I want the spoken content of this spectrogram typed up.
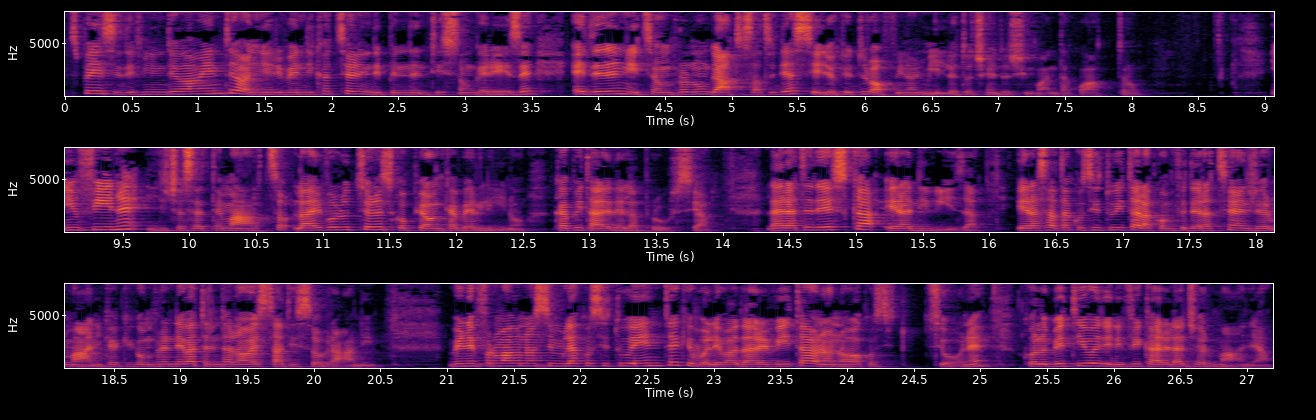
spense definitivamente ogni rivendicazione indipendentista ungherese e diede inizio a un prolungato stato di assedio che durò fino al 1854. Infine, il 17 marzo, la rivoluzione scoppiò anche a Berlino, capitale della Prussia. L'area tedesca era divisa, era stata costituita la Confederazione Germanica che comprendeva 39 stati sovrani. Venne formata un'assemblea costituente che voleva dare vita a una nuova Costituzione con l'obiettivo di unificare la Germania.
